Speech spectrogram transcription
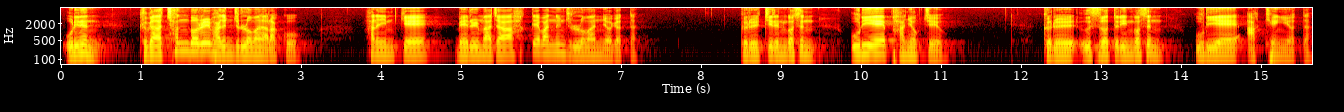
우리는 그가 천벌을 받은 줄로만 알았고 하나님께 매를 맞아 학대받는 줄로만 여겼다. 그를 찌른 것은 우리의 반역죄요. 그를 으스러뜨린 것은 우리의 악행이었다.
